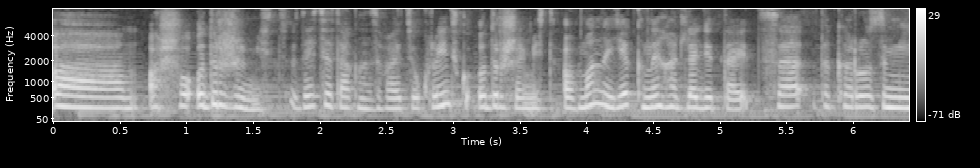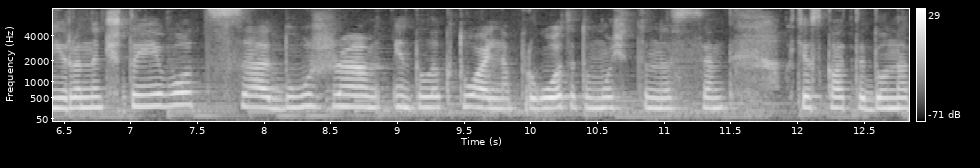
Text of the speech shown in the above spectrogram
А, що одержимість? Здається, так називається українською одержимість. А в мене є книга для дітей. Це таке розмірене чтиво, це дуже інтелектуальна проза, тому що це несе, хотів сказати, Дона.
